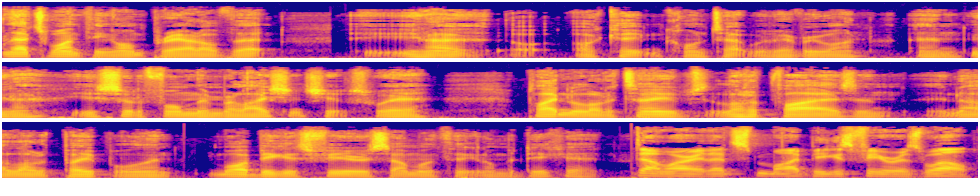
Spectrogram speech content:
That's one thing I'm proud of. That you know, I keep in contact with everyone, and you know, you sort of form them relationships where played in a lot of teams, a lot of players, and you know a lot of people. And my biggest fear is someone thinking I'm a dickhead. Don't worry, that's my biggest fear as well.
